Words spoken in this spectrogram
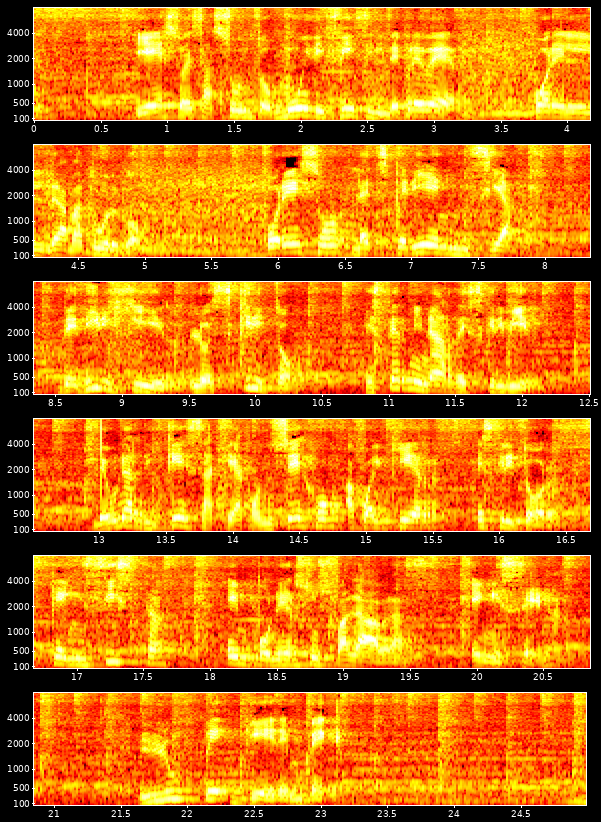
Y eso es asunto muy difícil de prever por el dramaturgo. Por eso la experiencia de dirigir lo escrito es terminar de escribir, de una riqueza que aconsejo a cualquier escritor que insista en poner sus palabras en escena. Lupe Gerenbeck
